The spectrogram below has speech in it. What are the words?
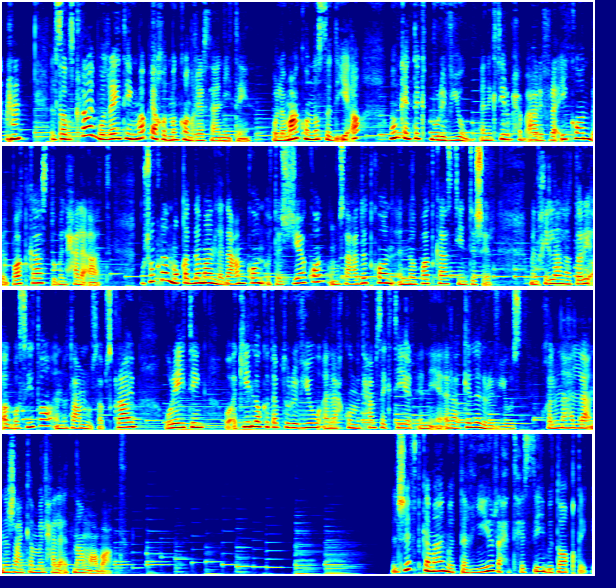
ال subscribe وال rating ما بياخد منكم غير ثانيتين. ولو معكم نص دقيقة ممكن تكتبوا review أنا كتير بحب أعرف رأيكم بالبودكاست وبالحلقات. وشكرا مقدما لدعمكم وتشجيعكم ومساعدتكم إنه البودكاست ينتشر. من خلال هالطريقة البسيطة إنه تعملوا subscribe و rating وأكيد لو كتبتوا review أنا رح اكون متحمسة كتير إني أقرأ كل ال reviews وخلونا هلأ نرجع نكمل حلقتنا مع بعض. ال shift كمان والتغيير رح تحسيه بطاقتك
